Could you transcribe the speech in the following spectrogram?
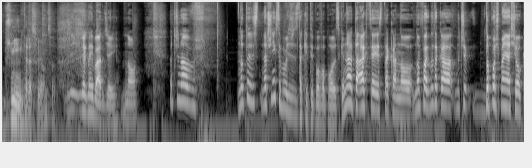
brzmi interesująco. Jak najbardziej, no. Znaczy no... No to jest, znaczy nie chcę powiedzieć, że to jest takie typowo polskie, no ale ta akcja jest taka, no, no fakt, no taka, znaczy do pośmiania się ok.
